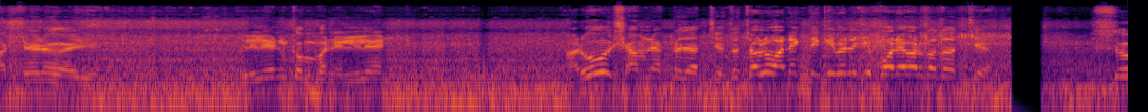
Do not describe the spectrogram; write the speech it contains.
আট টায়ার গাড়ি। লিলেন্ট কোম্পানি লিলেন্ট আর ওই সামনে একটা যাচ্ছে। তো চলো অনেক দেখে ফেলেছি, পরে আবার কথা হচ্ছে। সো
